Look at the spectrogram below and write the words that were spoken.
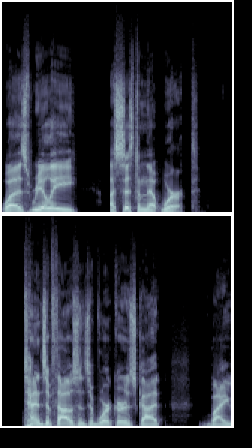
was really a system that worked. Tens of thousands of workers got, by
